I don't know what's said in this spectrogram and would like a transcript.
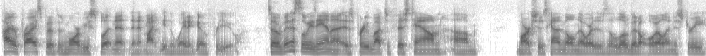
higher price, but if there's more of you splitting it, then it might be the way to go for you. So Venice, Louisiana is pretty much a fish town. Um, marshes, kind of middle of nowhere. There's a little bit of oil industry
